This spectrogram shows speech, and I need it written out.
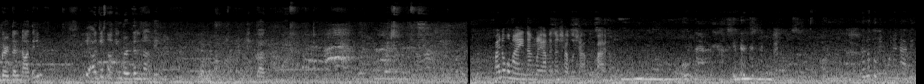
yung girdle natin. I-agit natin yung girdle natin. Oh God. Paano kumain ng mayaman ng shabu-shabu? Paano? Ano kulit muna natin?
